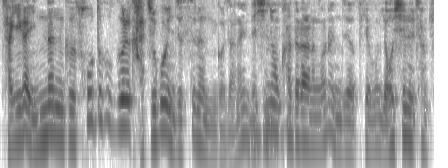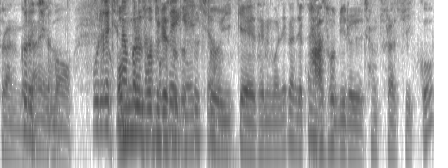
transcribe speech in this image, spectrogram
자기가 있는 그 소득을 가지고 이제 쓰는 거잖아요. 근데 신용카드라는 거는 이제 어떻게 보면 여신을 창출하는 거잖아요. 그렇죠. 뭐 우리가 없는 소득에서도 얘기했죠. 쓸수 있게 되는 거니까 이제 과소비를 창출할 수 있고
